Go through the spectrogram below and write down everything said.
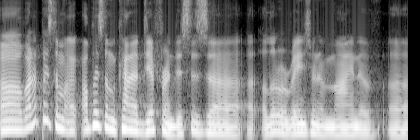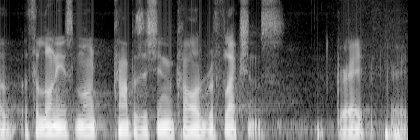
Uh, why don't I play some? I'll play something kind of different. This is a, a little arrangement of mine of uh, a Thelonious Monk composition called Reflections. Great, great.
